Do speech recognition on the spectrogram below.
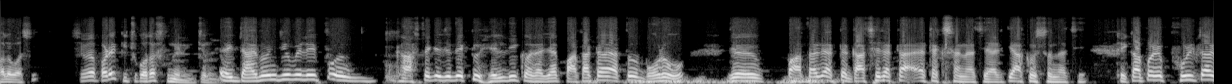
ভালোবাসি? সে ব্যাপারে কিছু কথা শুনে নিন চলুন। এই ডায়মন্ড জুবিলি গাছটাকে যদি একটু হেলদি করা যায় পাতাটা এত বড় যে পাতার একটা গাছের একটা অ্যাট্রাকশন আছে আর কি আকর্ষণ আছে। ঠিক। তারপরে ফুলটার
